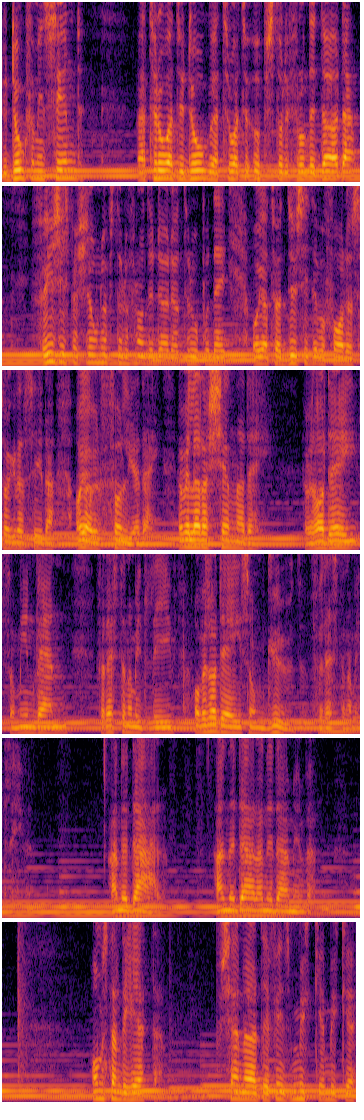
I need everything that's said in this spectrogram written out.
du dog för min synd. Jag tror att du dog och jag tror att du uppstod ifrån de döda. Fysisk person uppstod ifrån de döda och tror på dig. Och jag tror att du sitter på Faderns högra sida. Och jag vill följa dig. Jag vill lära känna dig. Jag vill ha dig som min vän för resten av mitt liv. Och vill ha dig som Gud för resten av mitt liv. Han är där. Han är där, han är där min vän. Omständigheter. Känner att det finns mycket, mycket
